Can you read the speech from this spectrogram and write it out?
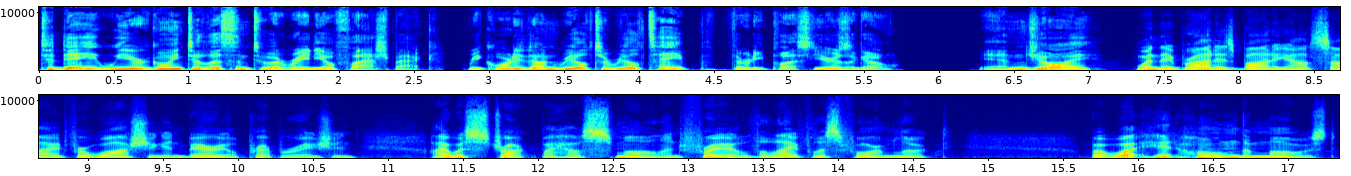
Today, we are going to listen to a radio flashback recorded on reel to reel tape 30 plus years ago. Enjoy! When they brought his body outside for washing and burial preparation, I was struck by how small and frail the lifeless form looked. But what hit home the most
